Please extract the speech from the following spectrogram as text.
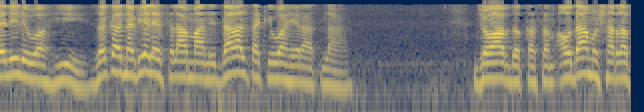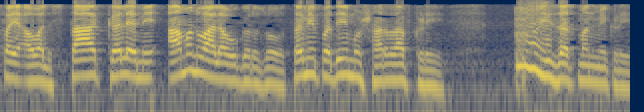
دلیل وحی ځکه نبی علیہ السلام باندې دال تک وحی راتلا جواب د قسم او دا مشرفه اول ستا کله می امن والا وګرځو تمه په دې مشرف کړي عزتمن میکړي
